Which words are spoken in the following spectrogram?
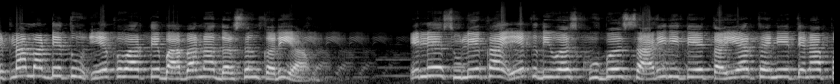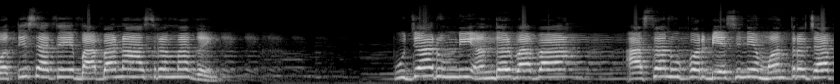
એટલા માટે તું એકવાર તે બાબાના દર્શન કરી આવ. એટલે સુલેખા એક દિવસ ખૂબ જ સારી રીતે તૈયાર થઈને તેના પતિ સાથે બાબાના આશ્રમમાં ગઈ. પૂજા રૂમની અંદર બાબા આસન ઉપર બેસીને મંત્ર જાપ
